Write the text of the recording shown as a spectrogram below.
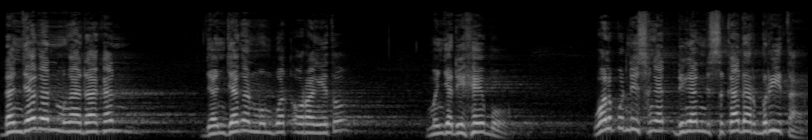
Dan jangan mengadakan dan jangan membuat orang itu menjadi heboh. Walaupun dengan sekadar berita.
